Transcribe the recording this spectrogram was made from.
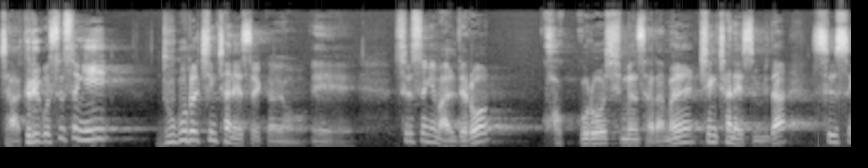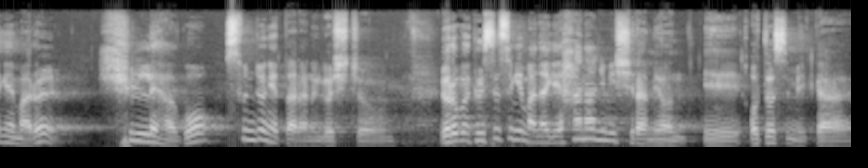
자, 그리고 스승이 누구를 칭찬했을까요? 예, 스승의 말대로 거꾸로 심은 사람을 칭찬했습니다. 스승의 말을 신뢰하고 순종했다라는 것이죠. 여러분 그 스승이 만약에 하나님이시라면 예, 어떻습니까?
